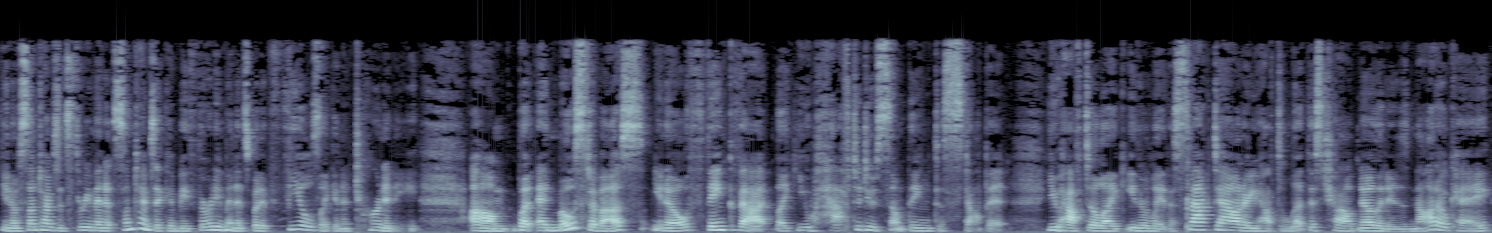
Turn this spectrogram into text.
you know, sometimes it's three minutes, sometimes it can be 30 minutes, but it feels like an eternity. Um, but, and most of us, you know, think that like you have to do something to stop it. You have to like either lay the smack down or you have to let this child know that it is not okay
